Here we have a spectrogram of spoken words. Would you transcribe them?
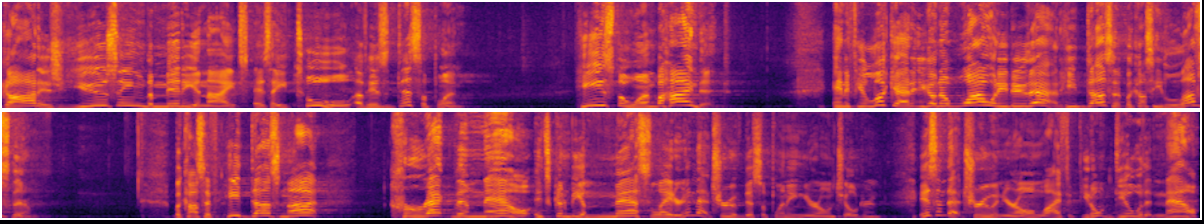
God is using the Midianites as a tool of his discipline. He's the one behind it. And if you look at it, you go, now, why would he do that? He does it because he loves them. Because if he does not correct them now, it's going to be a mess later. Isn't that true of disciplining your own children? Isn't that true in your own life? If you don't deal with it now,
